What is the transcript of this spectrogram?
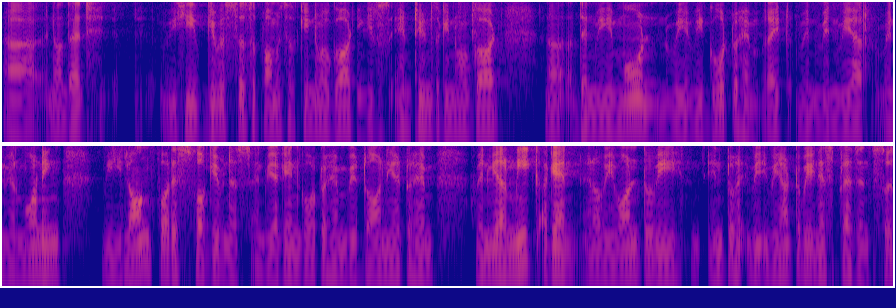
uh, you know that he gives us the promise of the kingdom of God. He gives us entry into the kingdom of God. Uh, then we mourn. We, we go to Him, right? When, when we are when we are mourning, we long for His forgiveness, and we again go to Him. We draw near to Him. When we are meek, again, you know, we want to be into we, we want to be in His presence. So,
